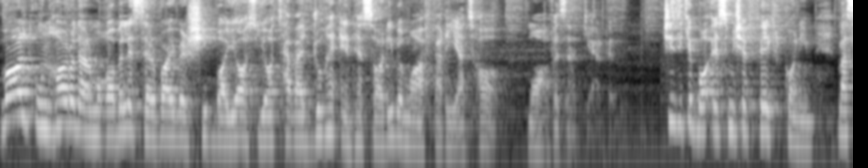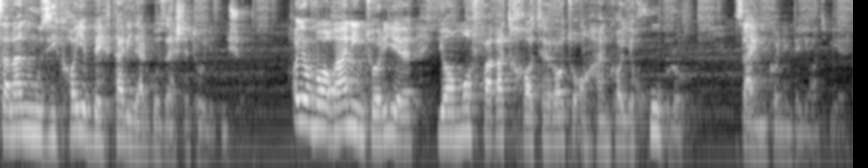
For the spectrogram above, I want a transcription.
والد اونها رو در مقابل سروایورشیپ بایاس یا توجه انحصاری به موفقیت ها محافظت کرده بود. چیزی که باعث میشه فکر کنیم مثلا موزیک های بهتری در گذشته تولید می‌شد. آیا واقعا اینطوریه؟ یا ما فقط خاطرات و آهنگ های خوب رو سعی می‌کنیم به یاد بیاریم؟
